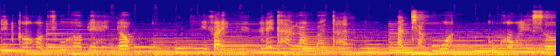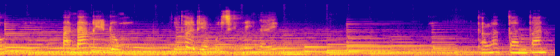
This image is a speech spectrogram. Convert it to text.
đến cơ hội phù hợp để hành động. Vì vậy, hãy thả lỏng bản thân. Bạn chẳng muộn, cũng không hề sớm. Bạn đang đi đúng với thời điểm của chính mình đấy. Đó là toàn văn.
